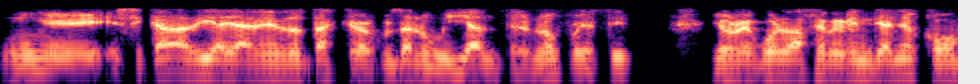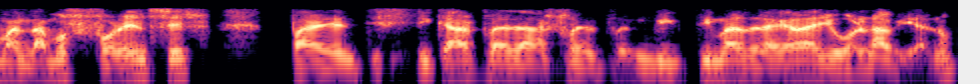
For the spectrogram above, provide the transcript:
Eh, cada día hay anécdotas que resultan humillantes, ¿no? Pues, es decir, yo recuerdo hace 20 años cómo mandamos forenses para identificar a las víctimas de la guerra de Yugoslavia, ¿no?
